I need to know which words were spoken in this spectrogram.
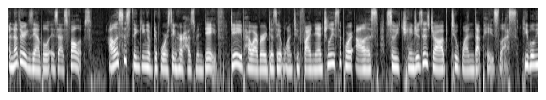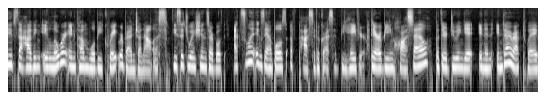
Another example is as follows. Alice is thinking of divorcing her husband Dave. Dave, however, doesn't want to financially support Alice, so he changes his job to one that pays less. He believes that having a lower income will be great revenge on Alice. These situations are both excellent examples of passive aggressive behavior. They are being hostile, but they're doing it in an indirect way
